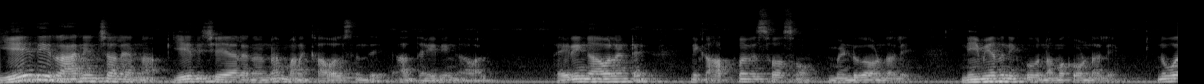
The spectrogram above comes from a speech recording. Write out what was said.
ఏది రాణించాలి అన్నా ఏది చేయాలనన్నా మనకు కావాల్సింది ఆ ధైర్యం కావాలి. ధైర్యం కావాలంటే నీకు ఆత్మవిశ్వాసం మెండుగా ఉండాలి. నీ మీద నీకు నమ్మకం ఉండాలి. నువ్వు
